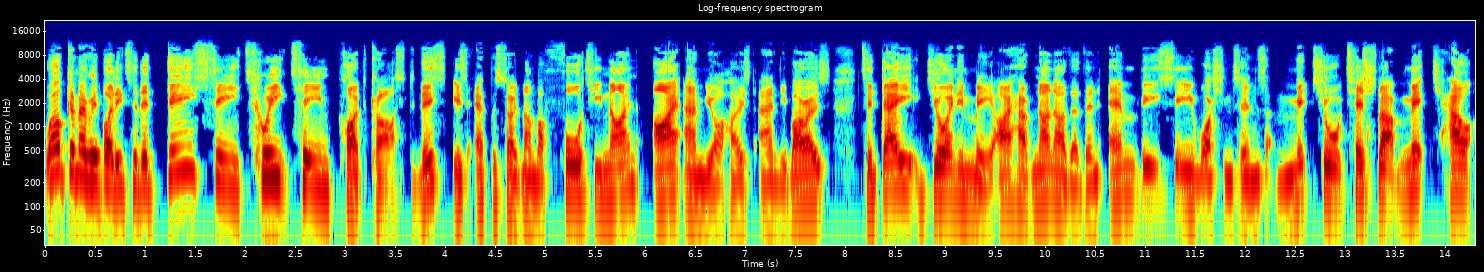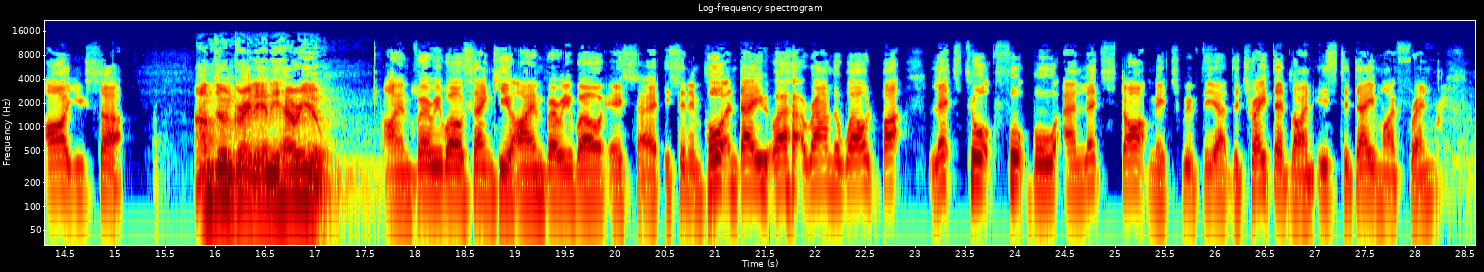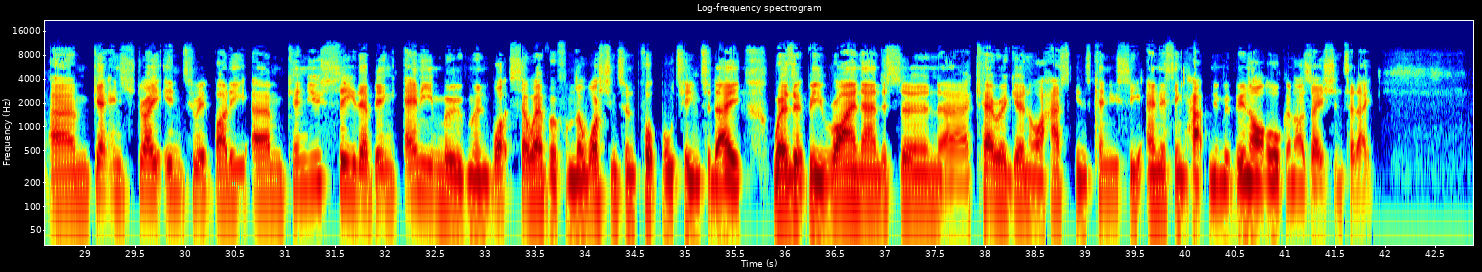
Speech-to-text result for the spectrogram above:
Welcome, everybody, to the DC Tweet Team podcast. This is episode number 49. I am your host, Andy Burrows. Today, joining me, I have none other than NBC Washington's Mitchell Tischler. Mitch, how are you, sir? I'm doing great, Andy. How are you? I am very well, thank you. I am very well. It's uh, it's an important day uh, around the world, but let's talk football and let's start, Mitch, with the uh, the trade deadline. Is today, my friend. Um, getting straight into it, buddy. Um, can you see there being any movement whatsoever from the Washington football team today, whether it be Ryan Anderson, uh, Kerrigan, or Haskins? Can you see anything happening within our organization today?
